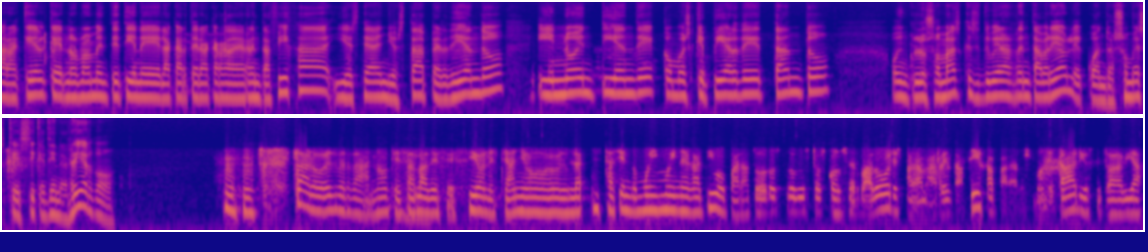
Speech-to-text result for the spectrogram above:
para aquel que normalmente tiene la cartera cargada de renta fija y este año está perdiendo y no entiende cómo es que pierde tanto o incluso más que si tuviera renta variable cuando asumes que sí que tiene riesgo? Claro, es verdad, ¿no? Que esa es la decepción. Este año está siendo muy, muy negativo para todos los productos conservadores, para la renta fija, para los monetarios, que todavía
